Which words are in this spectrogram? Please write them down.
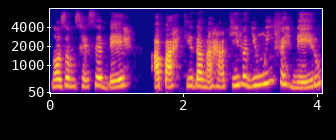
nós vamos receber a partir da narrativa de um enfermeiro,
